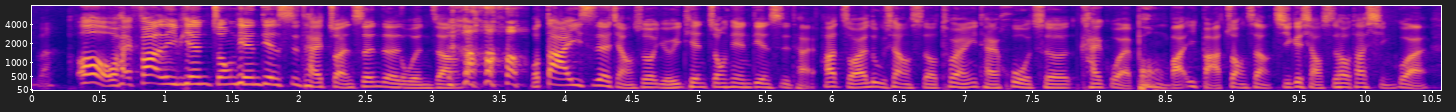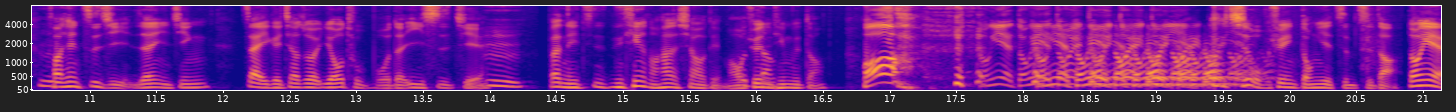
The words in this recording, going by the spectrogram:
吧？哦，我还发了一篇中天电视台转身的文章。我大意是在讲说，有一天中天电视台，他走在路上的时候，突然一台货车开过来，砰，把一把撞上。几个小时后，他醒过来，发现自己人已经。在一个叫做优土博的异世界，嗯，不，你你听得懂他的笑点吗？我觉得你听不懂。哦，东叶，东叶，东叶，东叶，东叶，东叶。其实我不确定东野知不知道。东野，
